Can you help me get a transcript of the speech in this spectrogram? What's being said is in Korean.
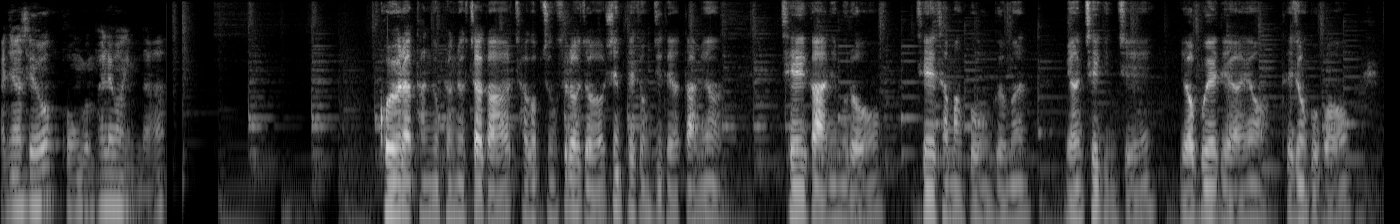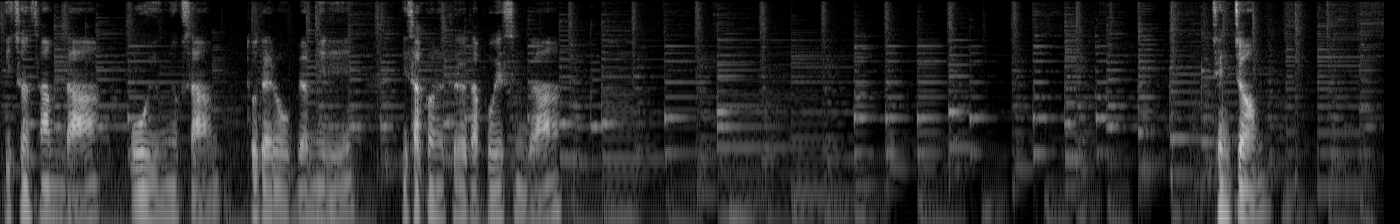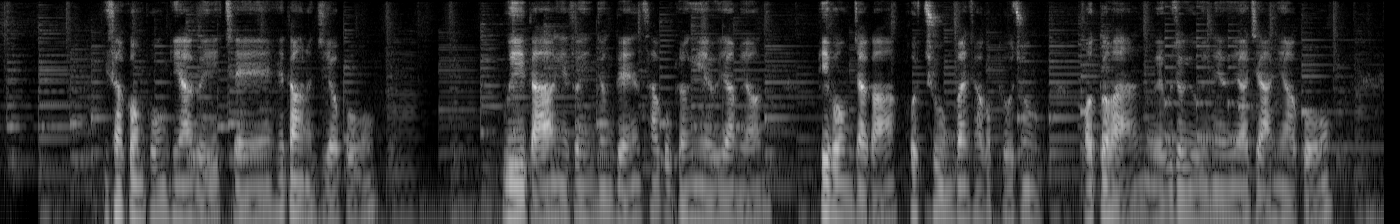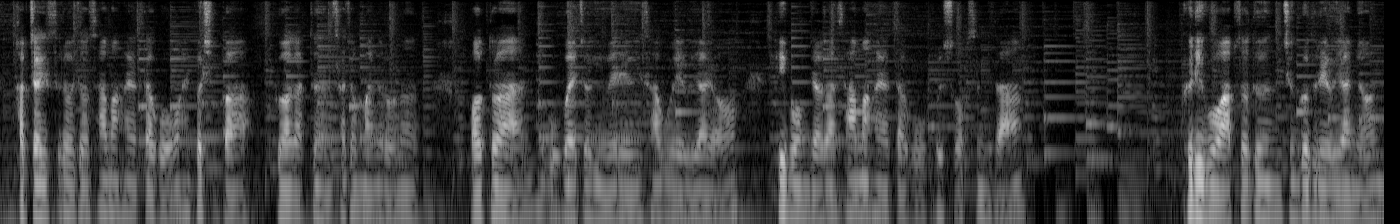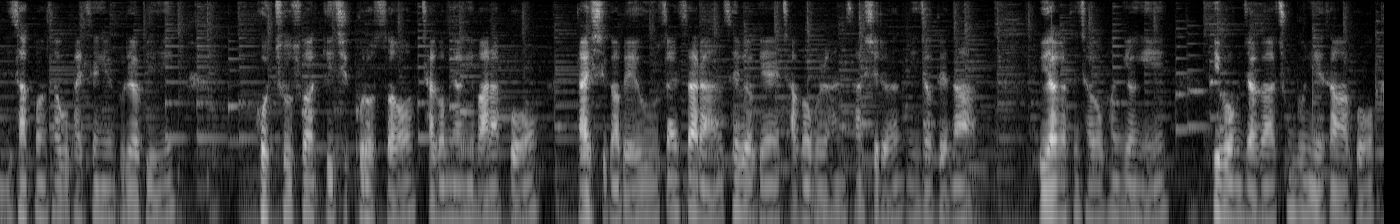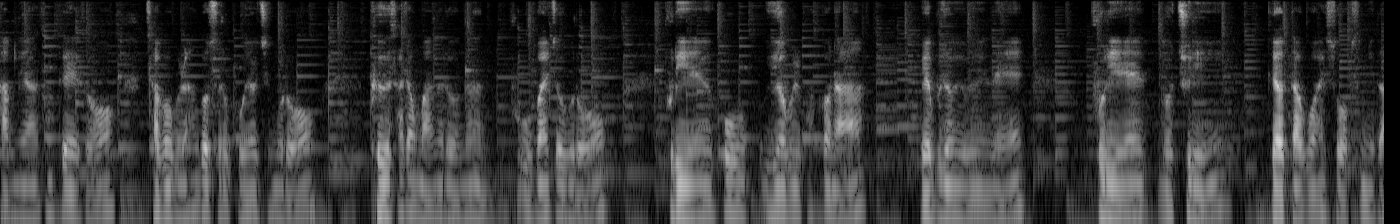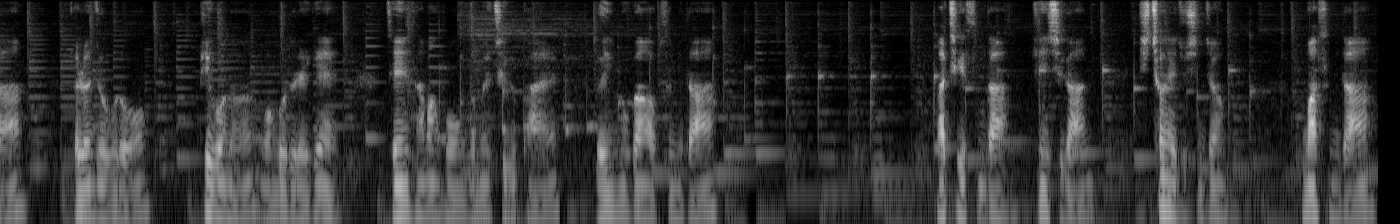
안녕하세요 보험금 팔례방입니다 고혈압 당뇨 병력자가 작업 중 쓰러져 심폐정지되었다면 재해가 아니므로 재해사망보험금은 면책인지 여부에 대하여 대전고법 2003-5663 토대로 면밀히 이 사건을 들여다보겠습니다. 쟁점 이 사건 보험계약의 재해에 해당하는지 여부 위 나항에서 인정된 사고 경위에 의하면 피보험자가 고추 운반 작업 도중 어떠한 외부적 요인에 의하지 아니하고 갑자기 쓰러져 사망하였다고 할 것인가 그와 같은 사정만으로는 어떠한 우발적인 외래의 사고에 의하여 피보험자가 사망하였다고 볼 수 없습니다. 그리고 앞서 든 증거들에 의하면 이 사건 사고 발생일 무렵이 고추 수확기 직후로서 작업량이 많았고 날씨가 매우 쌀쌀한 새벽에 작업을 한 사실은 인정되나 위와 같은 작업 환경이 피보험자가 충분히 예상하고 감내한 상태에서 작업을 한 것으로 보여지므로 그 사정만으로는 우발적으로 불의의 호흡 위협을 받거나 외부적 요인에 불의에 노출이 되었다고 할 수 없습니다. 결론적으로 피고는 원고들에게 재해사망보험금을 지급할 의무가 없습니다. 마치겠습니다. 긴 시간 시청해주신 점 고맙습니다.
